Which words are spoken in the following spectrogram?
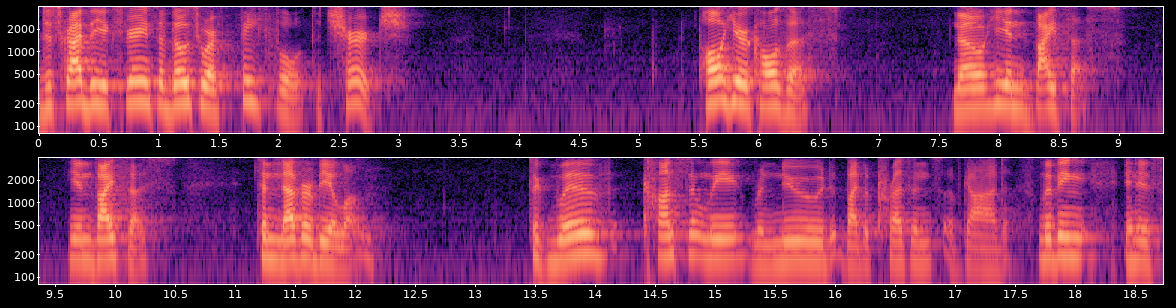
describe the experience of those who are faithful to church? Paul here calls us, no, he invites us. He invites us to never be alone to live constantly renewed by the presence of God, living in His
